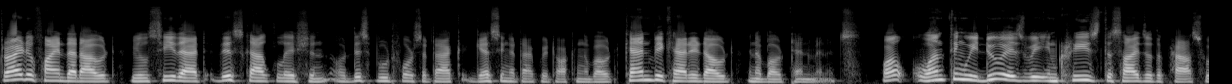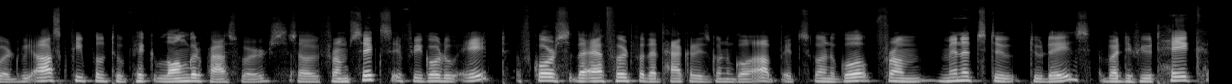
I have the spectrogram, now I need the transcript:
try to find that out, you'll see that this calculation or this brute force attack, guessing attack we're talking about, can be carried out in about 10 minutes. Well, one thing we do is we increase the size of the password. We ask people to pick longer passwords. So from six, if we go to eight, of course, the effort for the attacker is going to go up. It's going to go from minutes to, to days. But if you take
